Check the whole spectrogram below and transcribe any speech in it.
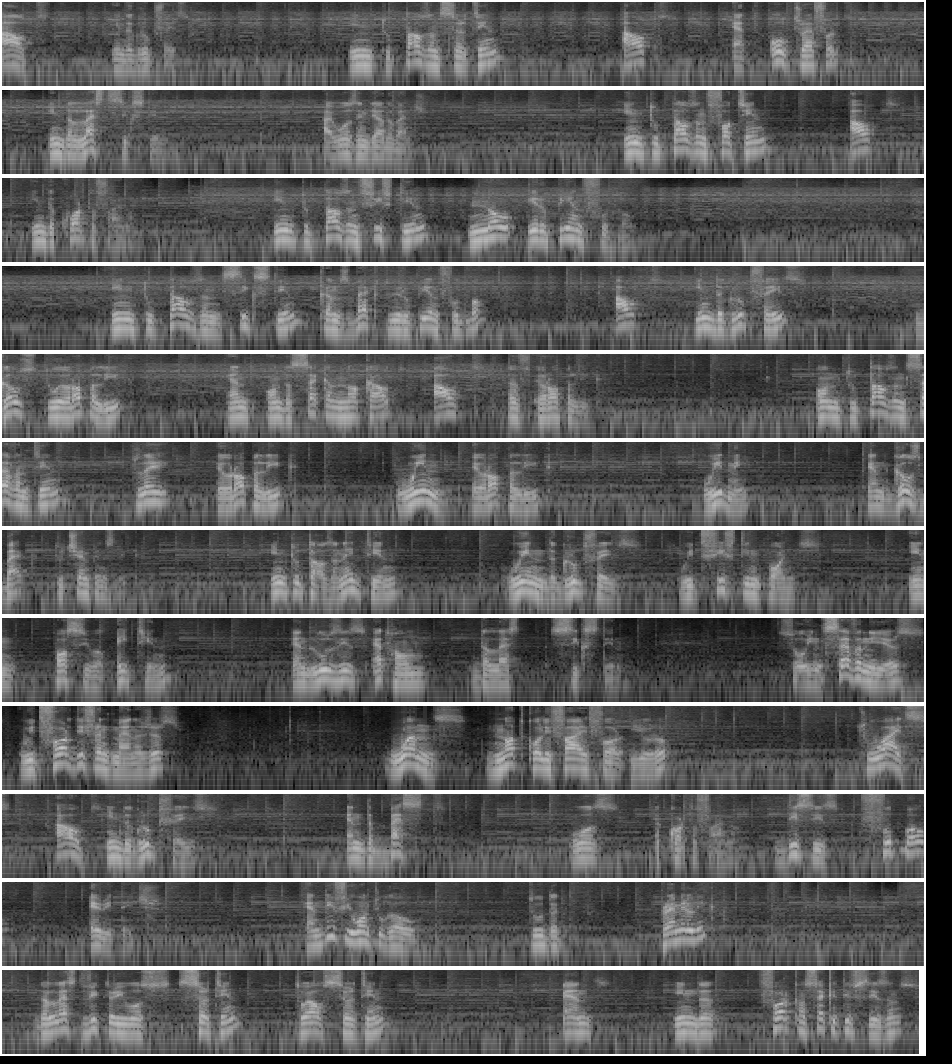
Out in the group phase in 2013 out at Old Trafford in the last 16. I was in the other bench. In 2014 out in the quarterfinal. In 2015 no European football. In 2016 comes back to European football out in the group phase, goes to Europa League, and on the second knockout, out of Europa League. on 2017 play Europa League, win Europa League with me, and goes back to Champions League. In 2018, win the group phase with 15 points in possible 18 and loses at home the last 16. So in seven years, with four different managers, once not qualify for Europe, twice out in the group phase, and the best was a quarterfinal. This is football heritage. And if you want to go to the Premier League, the last victory was 13, 12 13. And in the four consecutive seasons,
